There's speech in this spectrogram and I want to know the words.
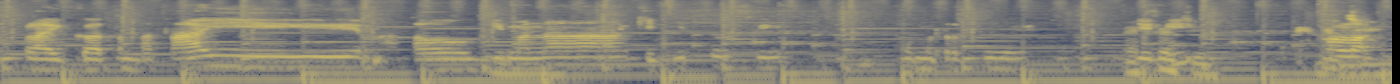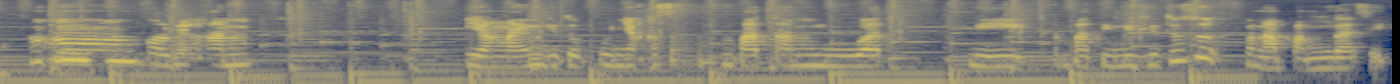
apply ke tempat lain atau gimana kayak gitu sih menurut gue. Jadi, kalau. Heeh, kalau misalkan yang lain gitu punya kesempatan buat di tempat di situ tuh kenapa enggak sih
